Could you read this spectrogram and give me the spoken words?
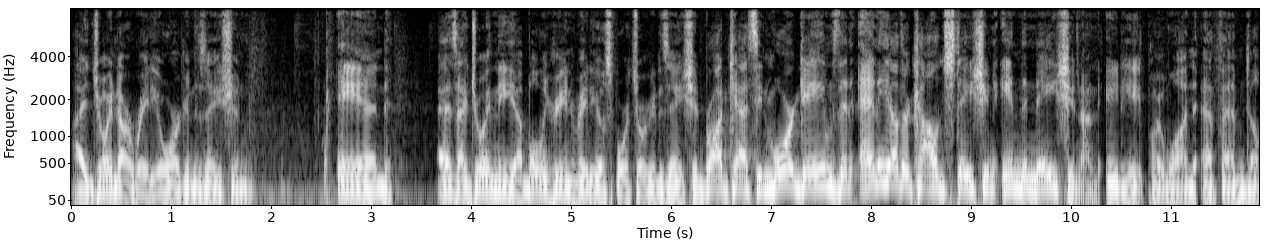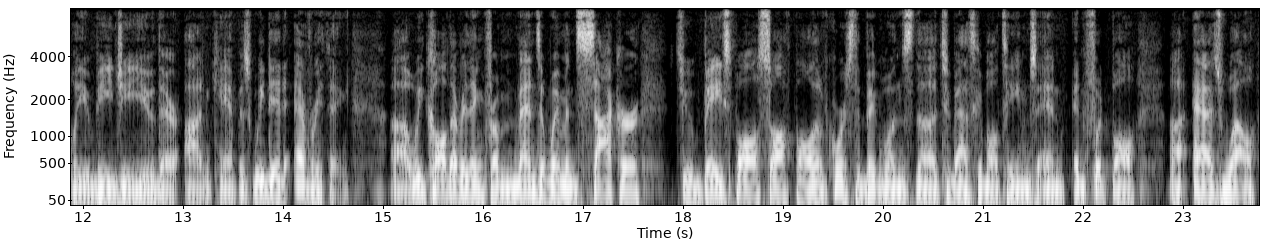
I joined our radio organization, and as I joined the uh, Bowling Green Radio Sports Organization, broadcasting more games than any other college station in the nation on 88.1 FM WBGU there on campus. We did everything. Uh, we called everything from men's and women's soccer to baseball, softball, and of course the big ones, the two basketball teams and and football uh, as well.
